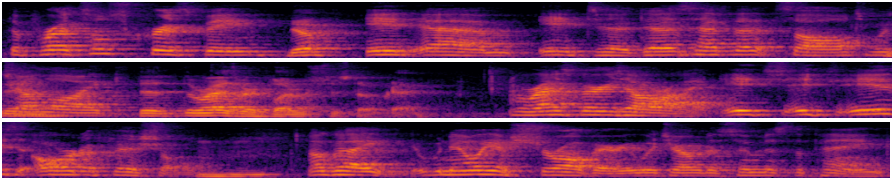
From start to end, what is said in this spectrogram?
The pretzel's crispy. Yep. It um it uh, does have that salt, which I like. The, the raspberry flavor is just okay. The Raspberry's all right. It's it is artificial. Mm-hmm. Okay, now we have strawberry, which I would assume is the pink.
